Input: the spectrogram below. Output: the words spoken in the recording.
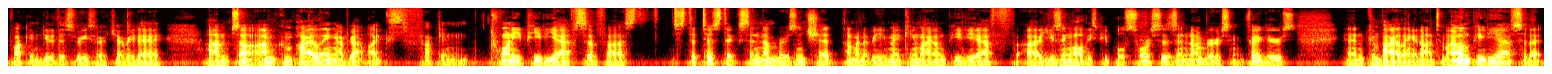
fucking do this research every day. Um, so I'm compiling. I've got like fucking 20 PDFs of uh, statistics and numbers and shit. I'm to be making my own PDF uh, using all these people's sources and numbers and figures and compiling it onto my own PDF so that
